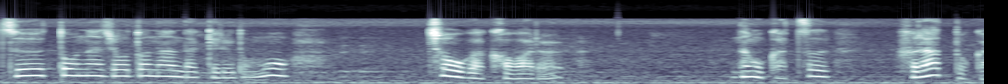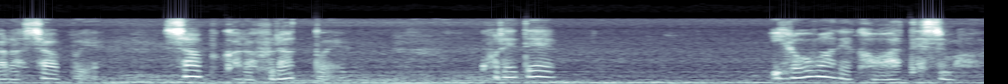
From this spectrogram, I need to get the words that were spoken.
ずっと同じ音なんだけれども調が変わる。なおかつフラットからシャープへ。シャープからフラットへ。これで色まで変わってしまう。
